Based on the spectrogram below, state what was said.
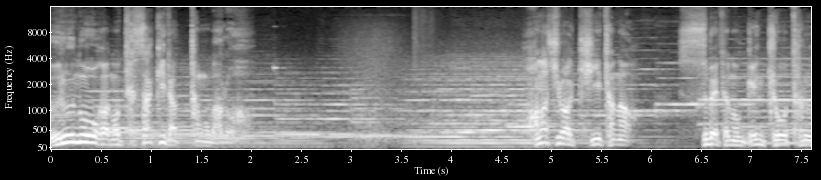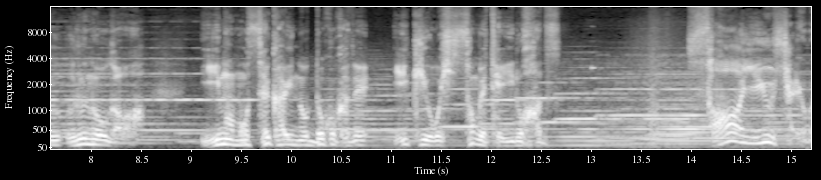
ウルノーガの手先だったのだろう話は聞いたが全ての元凶たるウルノーガは今も世界のどこかで息を潜めているはず。さあ勇者よ。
